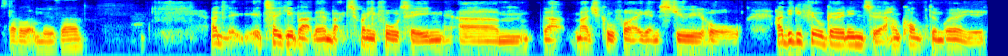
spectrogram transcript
Just have a little move around. And taking it back then, back to 2014, um, that magical fight against Stewie Hall. How did you feel going into it? How confident were you?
